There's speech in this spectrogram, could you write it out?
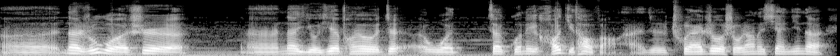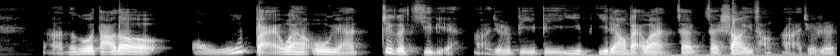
呃，那如果是，嗯，那有些朋友这我在国内好几套房啊，就是出来之后手上的现金呢，呃，能够达到五百万欧元这个级别啊，就是比比一一两百万再再上一层啊，就是，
